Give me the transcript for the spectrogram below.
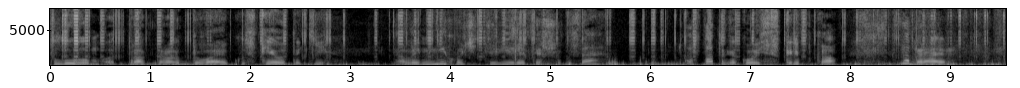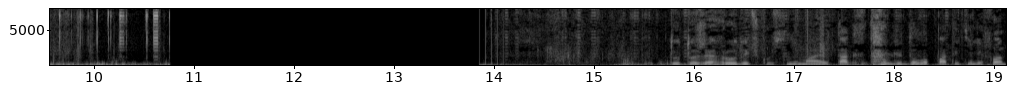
плугом від трактора відбиває куски отакі. Але мені хочеться вірити, що це остаток якогось скрипка. Забираємо. Тут уже грудочку знімаю, так ставлю до лопати телефон.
